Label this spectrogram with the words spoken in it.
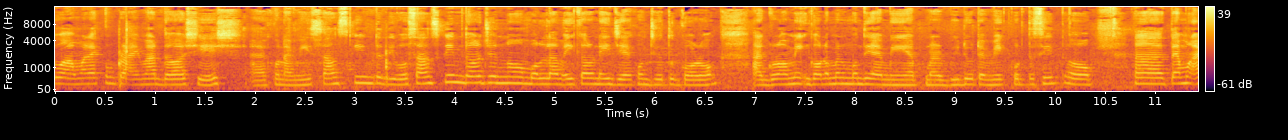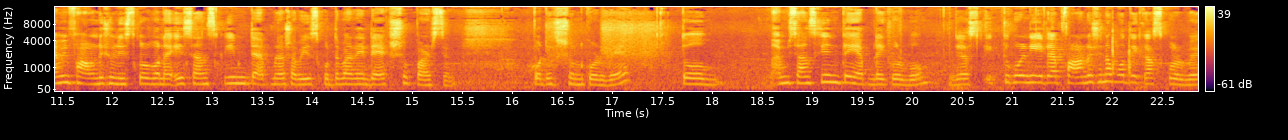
তো আমার এখন প্রাইমার দেওয়া শেষ। এখন আমি সানস্ক্রিনটা দিব। সানস্ক্রিন দেওয়ার জন্য বললাম এই কারণেই যে এখন যেহেতু গরম, আর গরমে, গরমের মধ্যে আমি আপনার ভিডিওটা মেক করতেছি। তো তেমন আমি ফাউন্ডেশন ইউজ করব না। এই সানস্ক্রিনটা আপনারা সবাই ইউজ করতে পারেন। এটা একশো পার্সেন্ট প্রোটেকশন করবে। তো আমি সানস্ক্রিনটাই অ্যাপ্লাই করব। জাস্ট একটু করে নিয়ে এটা ফাউন্ডেশনের মধ্যেই কাজ করবে।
